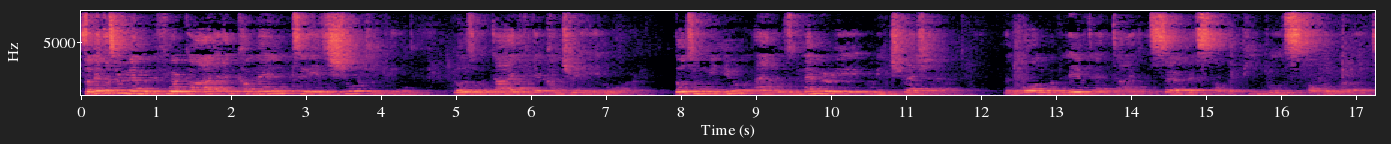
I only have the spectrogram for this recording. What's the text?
So let us remember before God and commend to his sure keeping those who died for their country in war, those whom we knew and whose memory we treasure, and all who have lived and died in the service of the peoples of the world.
